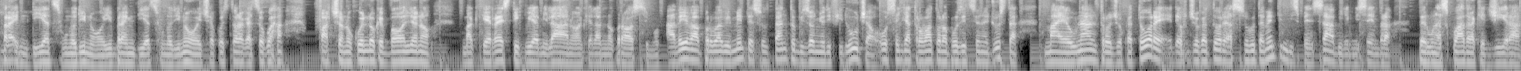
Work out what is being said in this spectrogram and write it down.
Brahim Diaz, uno di noi, Brahim Diaz, uno di noi. Cioè, questo ragazzo qua facciano quello che vogliono, ma che resti qui a Milano anche l'anno prossimo. Aveva probabilmente soltanto bisogno di fiducia, o se gli ha trovato la posizione giusta, ma è un altro giocatore ed è un giocatore assolutamente indispensabile, mi sembra, per una squadra che gira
